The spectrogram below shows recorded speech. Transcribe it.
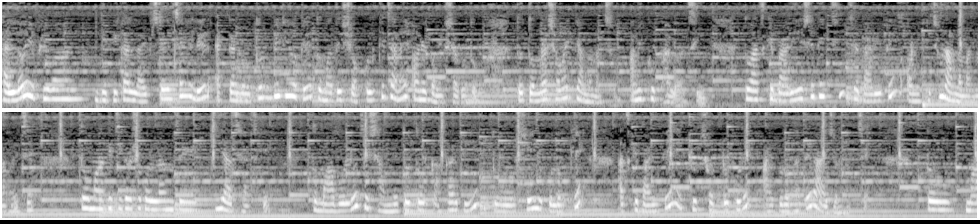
হ্যালো এভরিওয়ান, দীপিকার লাইফস্টাইল চ্যানেলের একটা নতুন ভিডিওতে তোমাদের সকলকে জানাই অনেক অনেক স্বাগত। তো তোমরা সবাই কেমন আছো? আমি খুব ভালো আছি। তো আজকে বাড়ি এসে দেখছি যে বাড়িতে অনেক কিছু রান্না বান্না হয়েছে। তো মাকে জিজ্ঞাসা করলাম যে, কি আছে আজকে? তো মা বলল যে, সামনে তো তোর কাকার বিয়ে, তো সেই উপলক্ষে আজকে বাড়িতে একটু ছোট্ট করে আইবুড়ো ভাতের আয়োজন হচ্ছে। তো মা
